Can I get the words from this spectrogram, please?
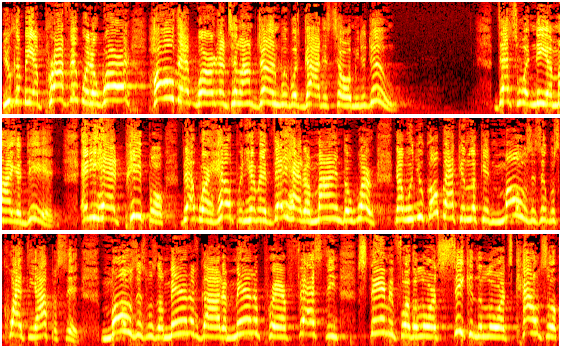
You can be a prophet with a word. Hold that word until I'm done with what God has told me to do. That's what Nehemiah did. And he had people that were helping him and they had a mind to work. Now, when you go back and look at Moses, it was quite the opposite. Moses was a man of God, a man of prayer, fasting, standing before the Lord, seeking the Lord's counsel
